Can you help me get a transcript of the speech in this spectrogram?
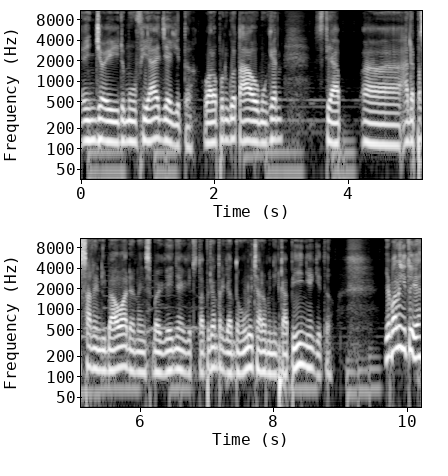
enjoy the movie aja gitu. Walaupun gue tahu mungkin setiap uh, ada pesan yang dibawa dan lain sebagainya gitu. Tapi kan tergantung lu cara menyikapinya gitu. Ya paling itu ya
